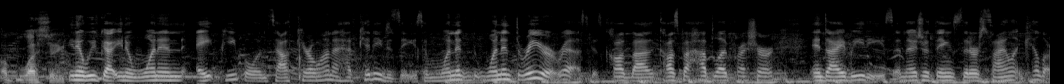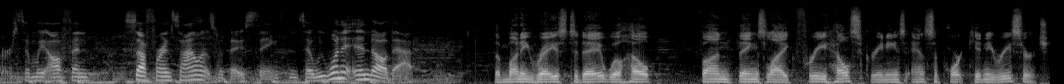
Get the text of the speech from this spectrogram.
a blessing. You know, we've got, you know, one in eight people in South Carolina have kidney disease, and one in, one in three are at risk. It's caused by, caused by high blood pressure and diabetes, and those are things that are silent killers, and we often suffer in silence with those things. And so we want to end all that. The money raised today will help fund things like free health screenings and support kidney research.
